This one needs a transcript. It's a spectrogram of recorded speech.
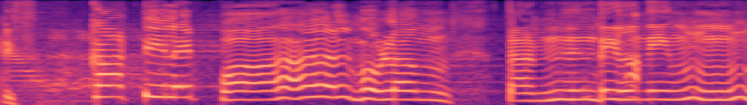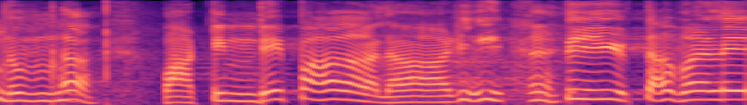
പ്ലീസ് കാട്ടിലെ പാൽമുളം തണ്ടിൽ നിന്നും പാട്ടിന്റെ പാലാഴി തീർത്തവളേ.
